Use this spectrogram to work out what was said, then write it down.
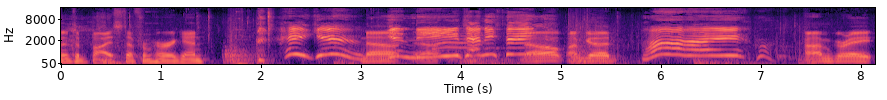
have to buy stuff from her again. Hey, you! No, You no. need anything? No, I'm good. Bye! I'm great.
